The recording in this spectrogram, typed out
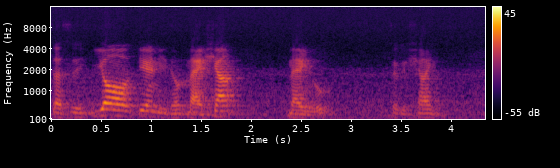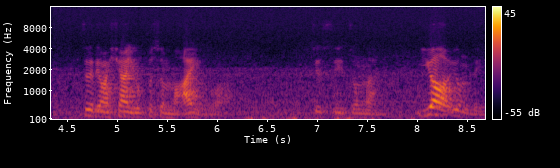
但是药店里头买香、买油，这个香油，这个地方香油不是麻油啊，这是一种啊药用的油，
